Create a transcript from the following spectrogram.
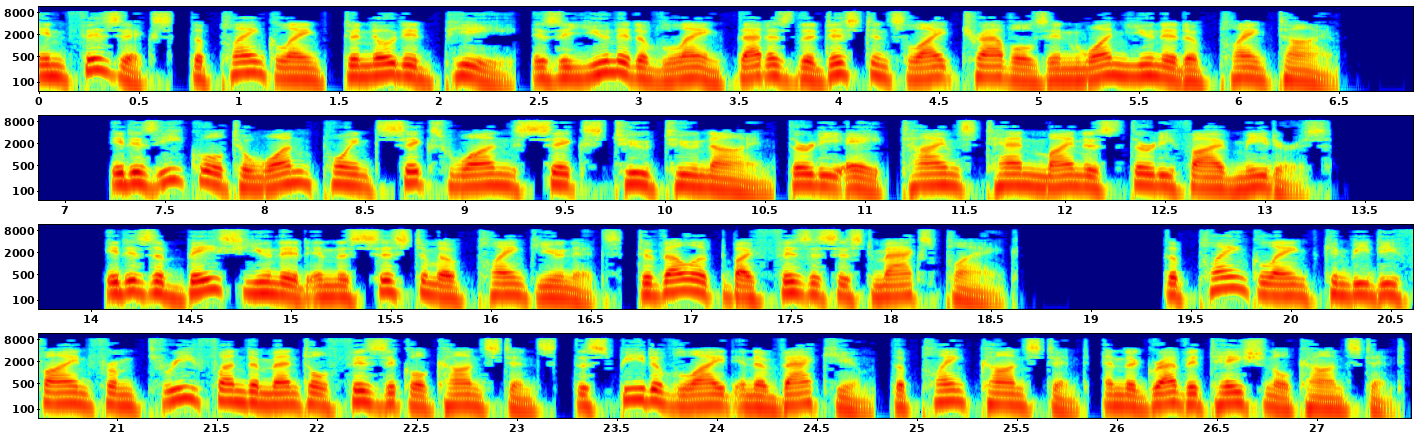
In physics, the Planck length, denoted p, is a unit of length that is the distance light travels in one unit of Planck time. It is equal to 1.616229 times 10^-35 meters. It is a base unit in the system of Planck units, developed by physicist Max Planck. The Planck length can be defined from three fundamental physical constants, the speed of light in a vacuum, the Planck constant, and the gravitational constant.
